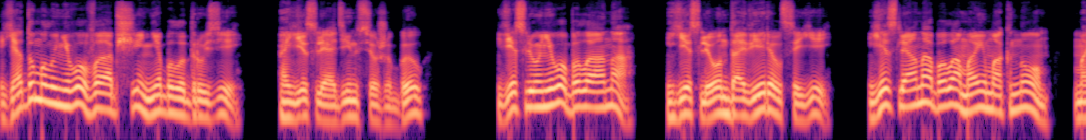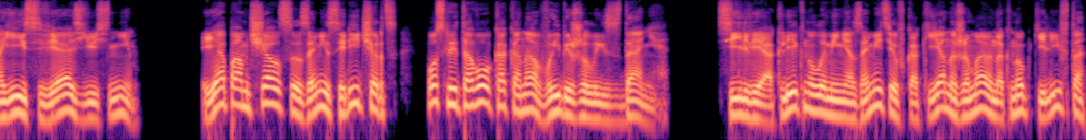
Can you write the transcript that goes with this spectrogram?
Я думал, у него вообще не было друзей. А если один все же был? Если у него была она? Если он доверился ей? Если она была моим окном, моей связью с ним? Я помчался за мисс Ричардс после того, как она выбежала из здания. Сильвия окликнула меня, заметив, как я нажимаю на кнопки лифта,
